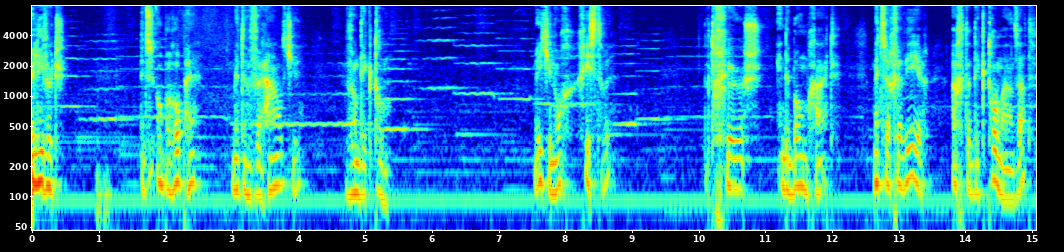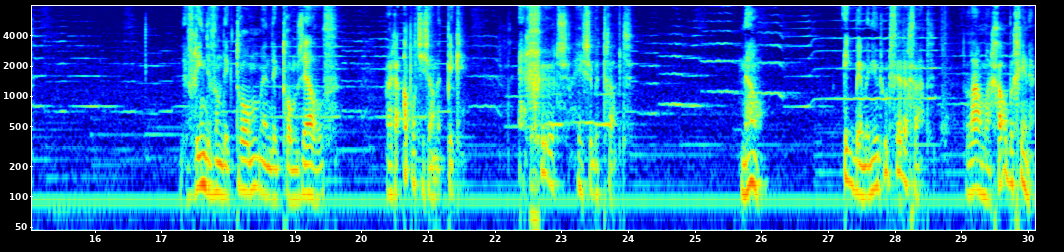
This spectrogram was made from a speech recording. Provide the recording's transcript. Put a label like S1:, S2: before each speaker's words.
S1: Hoi dit is opa Rob hè, met een verhaaltje van Dick Trom. Weet je nog, gisteren, dat Geurs in de boomgaard met zijn geweer achter Dick Trom aan zat? De vrienden van Dick Trom en Dick Trom zelf waren appeltjes aan het pikken. En Geurts heeft ze betrapt. Nou, ik ben benieuwd hoe het verder gaat. Laat maar gauw beginnen.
